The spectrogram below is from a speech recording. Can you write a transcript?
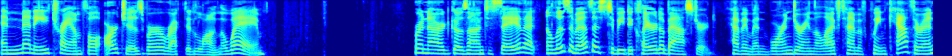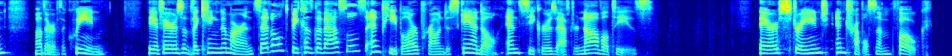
and many triumphal arches were erected along the way. Renard goes on to say that Elizabeth is to be declared a bastard, having been born during the lifetime of Queen Catherine, mother of the Queen. The affairs of the kingdom are unsettled because the vassals and people are prone to scandal and seekers after novelties. They are strange and troublesome folk.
